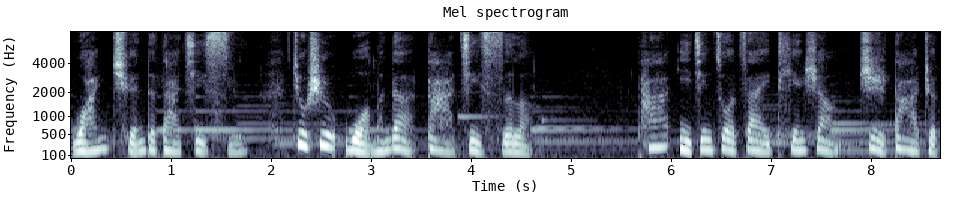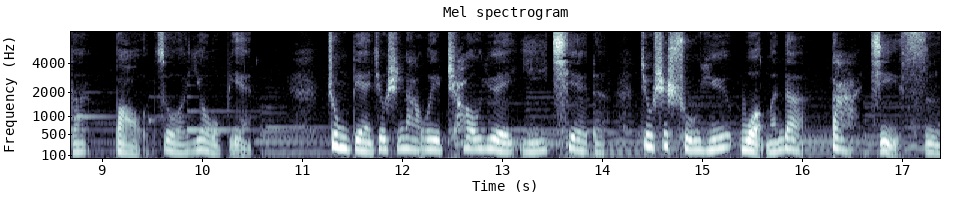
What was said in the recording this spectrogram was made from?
完全的大祭司，就是我们的大祭司了。他已经坐在天上至大者的宝座右边。重点就是那位超越一切的，就是属于我们的大祭司。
